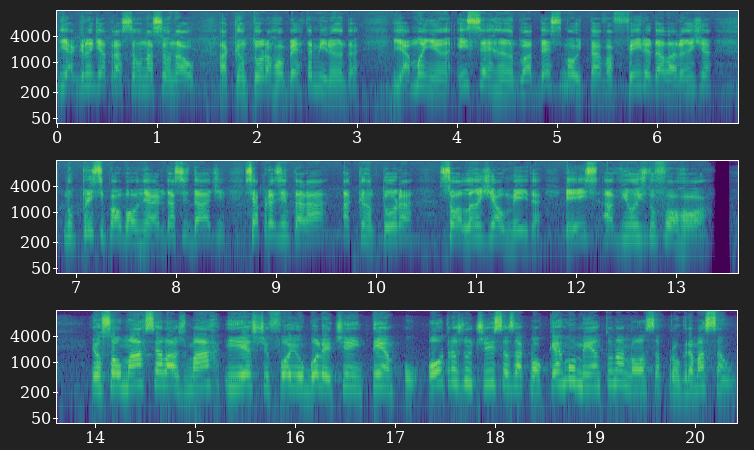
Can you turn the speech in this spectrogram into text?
e a grande atração nacional, a cantora Roberta Miranda. E amanhã, encerrando a 18ª Feira da Laranja, no principal balneário da cidade, se apresentará a cantora Solange Almeida, ex-Aviões do Forró. Eu sou Márcia Lasmar e este foi o Boletim em Tempo. Outras notícias a qualquer momento na nossa programação.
